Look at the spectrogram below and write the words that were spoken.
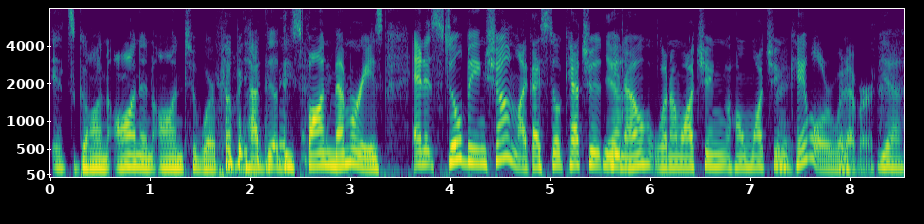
It's gone on and on to where people oh, have the, these fond memories, and it's still being shown. Like I still catch it, Yeah. you know, when I'm watching home watching Right. cable or whatever. Yeah.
